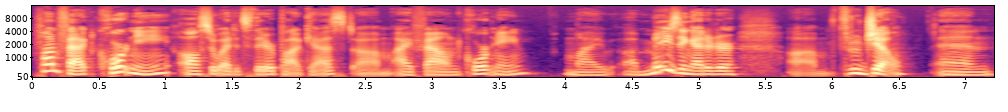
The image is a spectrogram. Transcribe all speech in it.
Fun fact: Courtney also edits their podcast. Um, I found Courtney, my amazing editor, um, through Jill, and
